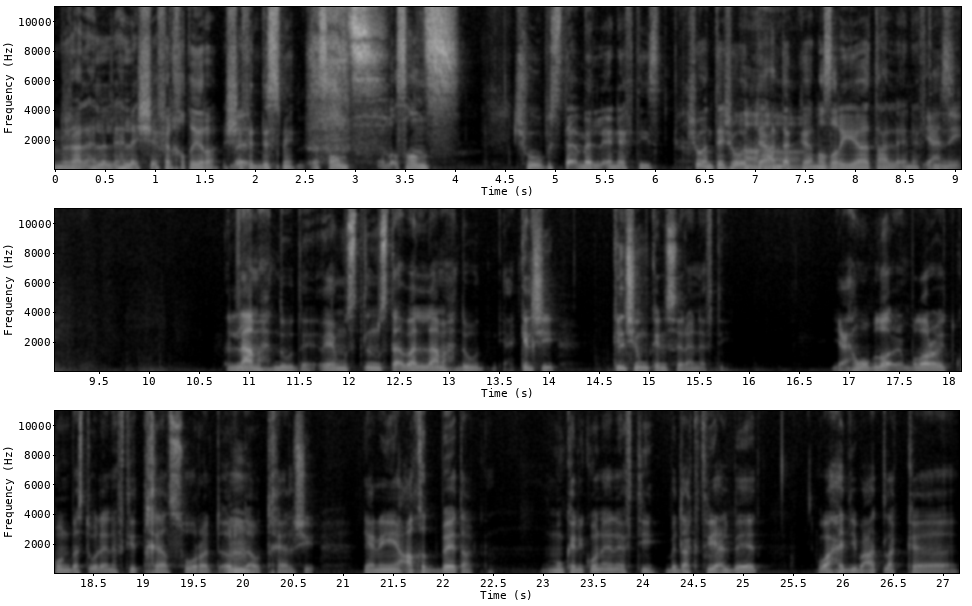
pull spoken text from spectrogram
نرجع هلا هلا الشقفه الخطيرة الشقفه الدسمة. قص القصنص شو بستقبل ال NFTs؟ شو أنت؟ شو أنت آه. عندك نظريات على ال NFTs؟ يعني لا محدودة. يعني مست- المستقبل لا محدود. يعني كل شيء كل شيء ممكن يصير NFT. يعني هو مو ضر- مو ضروري تكون بس تقول NFT تخيل صورة قرد. أو تخيل شيء. يعني عقد بيتك. ممكن يكون NFT بدك تبيع البيت واحد يبعت لك آه،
